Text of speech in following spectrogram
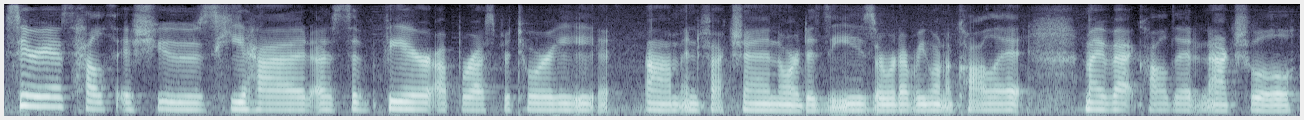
serious health issues. He had a severe upper respiratory um, infection or disease or whatever you want to call it. My vet called it an actual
